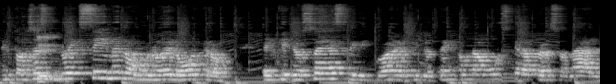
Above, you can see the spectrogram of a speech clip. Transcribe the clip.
Entonces no exime lo uno de lo otro. El que yo sea espiritual, el que yo tenga una búsqueda personal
